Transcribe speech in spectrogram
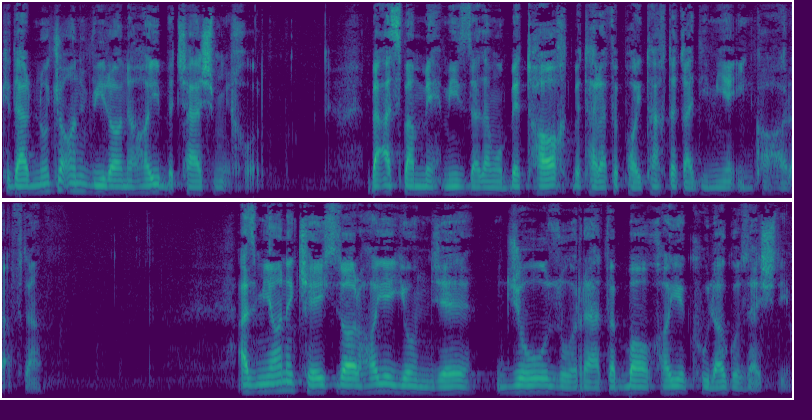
که در نوک آن ویرانه هایی به چشم می‌خورد. به اسبم مهمیز زدم و به تاخت به طرف پایتخت قدیمی اینکاها رفتم. از میان کشزارهای یونجه جو زورت و باغهای کولا گذشتیم.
